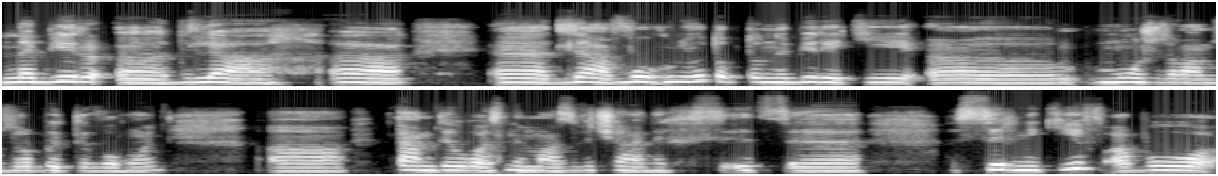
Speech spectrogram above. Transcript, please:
набір е, для, е, е, для вогню, тобто набір, який може вам зробити вогонь, там, де у вас нема звичайних сирників або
